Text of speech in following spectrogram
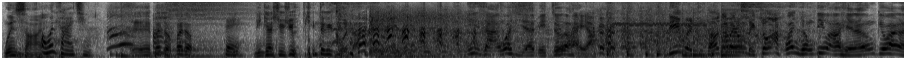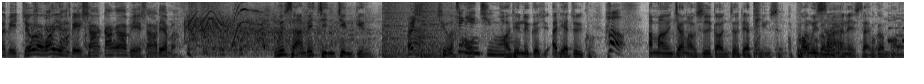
我三。我三也唱。哎，拜托拜托。对，你应该休息，紧等去困啊。你啥？我是来卖做爱啊！你卖自头，到尾拢袂做啊？阮乡长阿贤啊，讲叫我来卖做啊，我用卖三工啊，卖三点啊。阮三个要真正经，哎，唱正经唱哦好好听的歌曲，爱听注意看。好，啊，麻烦姜老师搞做一下评审，不敢阮三个安尼使不敢不敢。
